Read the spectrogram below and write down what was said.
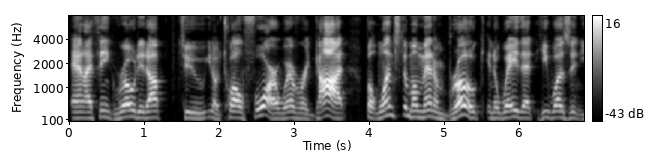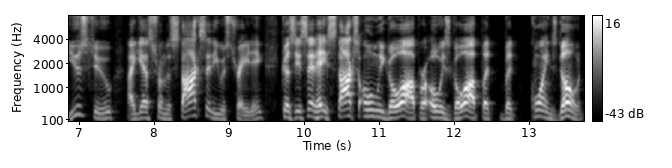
and I think rode it up to, you know, 12.4 wherever it got. But once the momentum broke in a way that he wasn't used to, I guess from the stocks that he was trading, because he said, "Hey, stocks only go up or always go up, but but coins don't."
